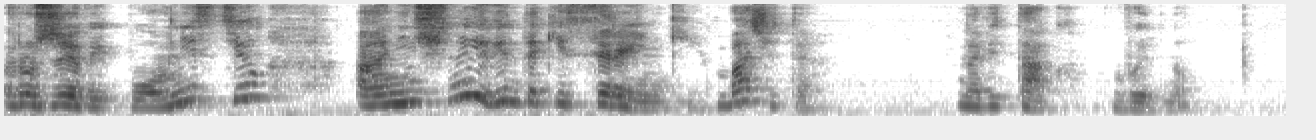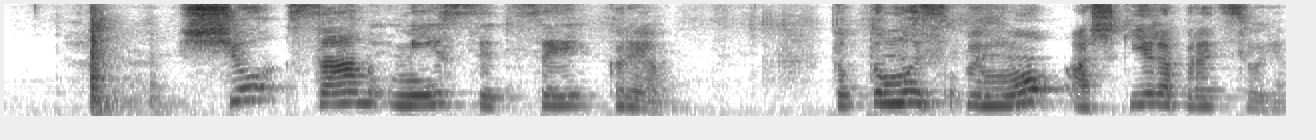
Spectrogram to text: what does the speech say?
рожевий повністю, а нічний він такий сиренький. Бачите? Навіть так видно. Що сам містить цей крем? Тобто ми спимо, а шкіра працює.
